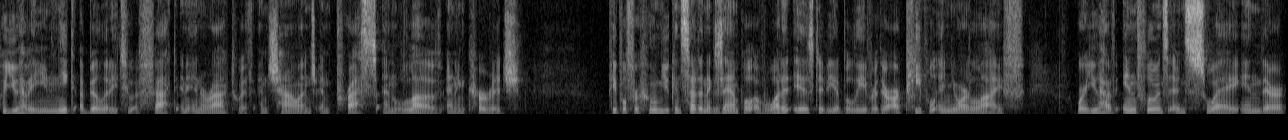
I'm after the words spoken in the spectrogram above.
who you have a unique ability to affect and interact with and challenge and press and love and encourage. People for whom you can set an example of what it is to be a believer. There are people in your life where you have influence and sway in their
